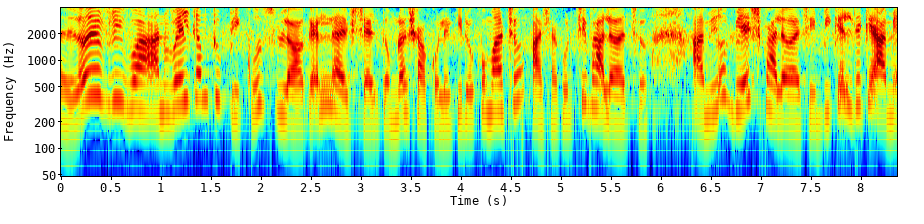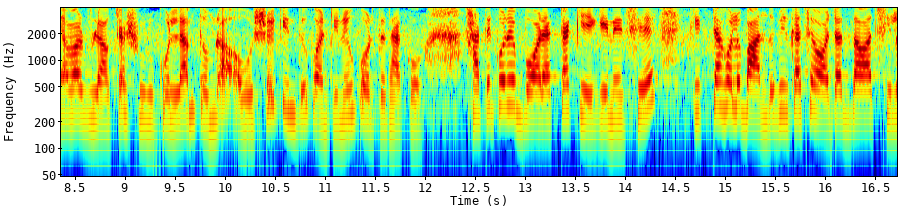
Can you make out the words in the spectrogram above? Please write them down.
Hello everyone welcome to Piku's blog and lifestyle তোমরা সকলে কীরকম আছো? আশা করছি ভালো আছো। আমিও বেশ ভালো আছি। বিকেল থেকে আমি আমার ব্লগটা শুরু করলাম। তোমরা অবশ্যই কিন্তু কন্টিনিউ করতে থাকো। হাতে করে বর একটা কেক এনেছে। কেকটা হলো বান্ধবীর কাছে অর্ডার দেওয়া ছিল,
